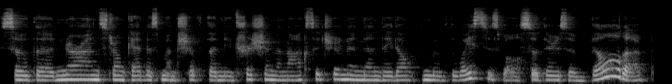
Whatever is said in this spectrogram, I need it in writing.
So the neurons don't get as much of the nutrition and oxygen and then they don't remove the waste as well. So there's a buildup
